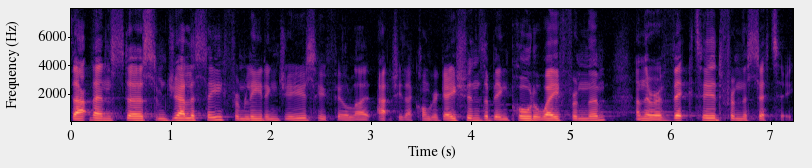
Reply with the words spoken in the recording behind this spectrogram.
That then stirs some jealousy from leading Jews who feel like actually their congregations are being pulled away from them and they're evicted from the city.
